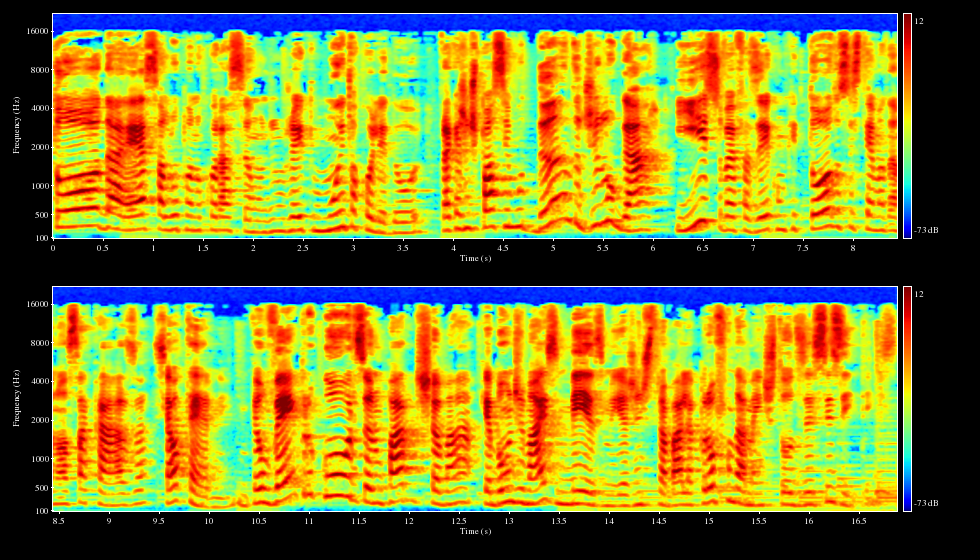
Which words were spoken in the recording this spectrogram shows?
toda essa lupa no coração de um jeito muito acolhedor, para que a gente possa ir mudando de lugar. E isso vai fazer com que todo o sistema da nossa casa se alterne. Então vem pro curso, eu não paro de chamar, que é bom demais mesmo e a gente trabalha profundamente todos esses itens.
